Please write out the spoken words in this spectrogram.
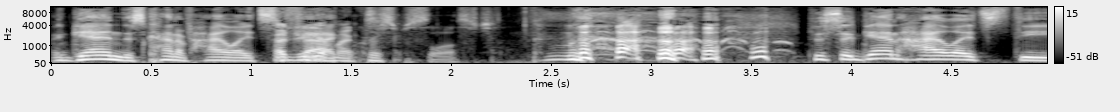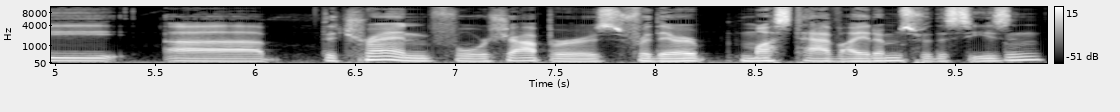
again, this kind of highlights the How'd you fact get my Christmas list? this again highlights the uh, the trend for shoppers for their must-have items for the season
